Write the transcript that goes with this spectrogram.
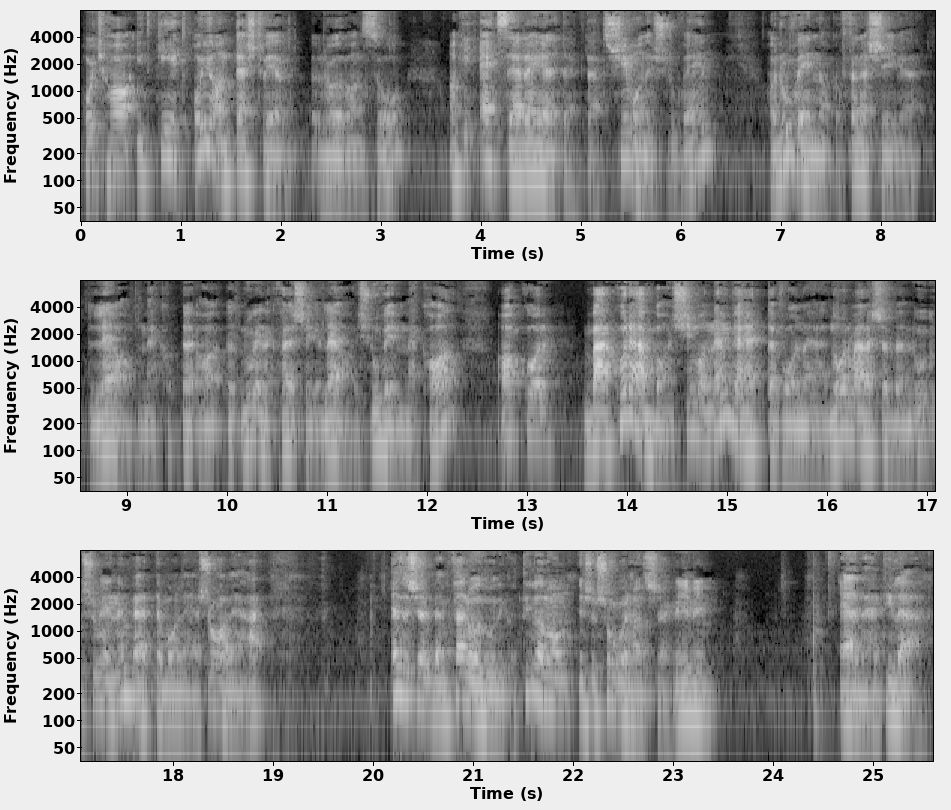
hogyha itt két olyan testvérről van szó, akik egyszerre éltek, tehát Simon és Ruvén, ha Ruvénnak a felesége Lea meg, eh, ha Ruvénnak a felesége Lea és Ruvén meghal, akkor bár korábban Simon nem vehette volna el, normál esetben Ruvén nem vehette volna el soha Leát, ez esetben feloldódik a tilalom, és a sógorházasság révén elveheti Leát.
